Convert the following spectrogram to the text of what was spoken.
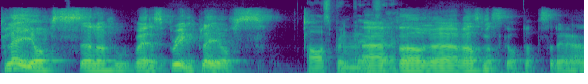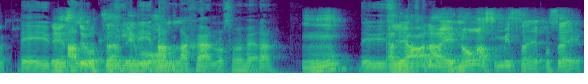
playoffs, eller vad är det? Spring playoffs. Ja, Spring eh, Playoffs är det. För eh, världsmästerskapet. Så det, Det är ju det är en stor all- tävling Det är ju alla stjärnor som är med där. Mm. Det är ju Eller ja, där är några som missar i och för sig.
